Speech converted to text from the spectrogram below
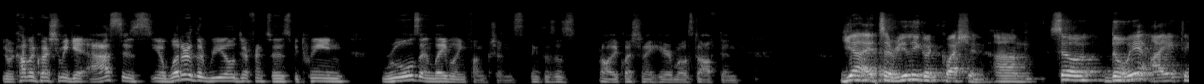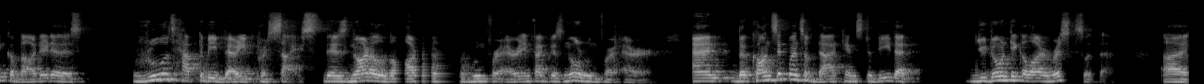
you know, a common question we get asked is, you know, what are the real differences between rules and labeling functions? I think this is probably a question I hear most often. Yeah, it's a really good question. Um, so the way I think about it is rules have to be very precise. There's not a lot of room for error. In fact, there's no room for error. And the consequence of that tends to be that you don't take a lot of risks with them. Uh,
